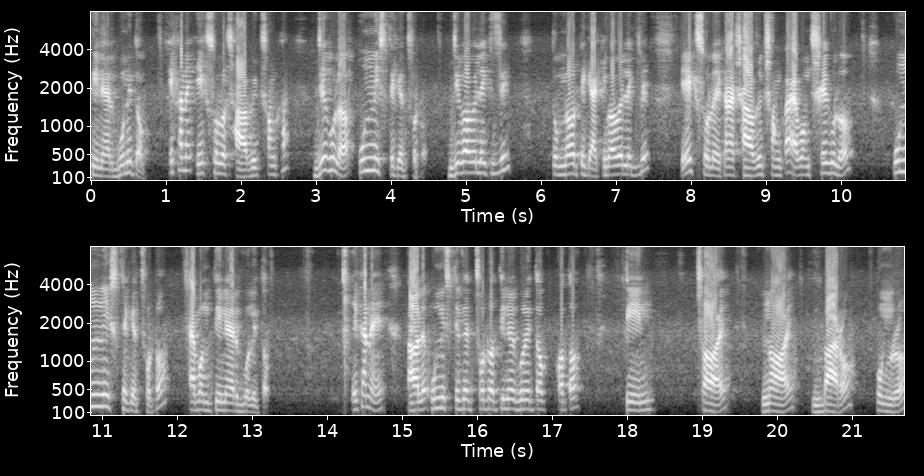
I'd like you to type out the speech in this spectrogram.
তিনের গুণিতক। এখানে এক্স হলো স্বাভাবিক সংখ্যা, যেগুলো উনিশ থেকে ছোট। যেভাবে লিখেছি, তোমরাও ঠিক একইভাবে লিখবে। এক্স হলো এখানে স্বাভাবিক সংখ্যা এবং সেগুলো উনিশ থেকে ছোট এবং তিনের গুণিতক। এখানে তাহলে উনিশ থেকে ছোট তিনের গুণিতক কত? তিন ছয়, নয়, বারো, পনেরো,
